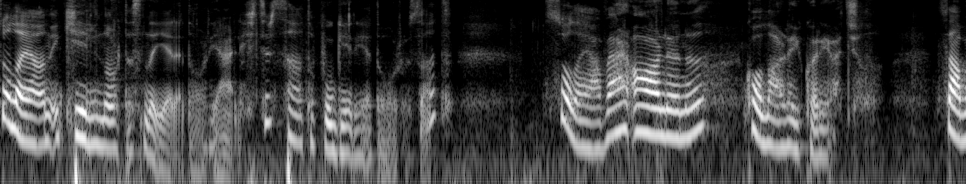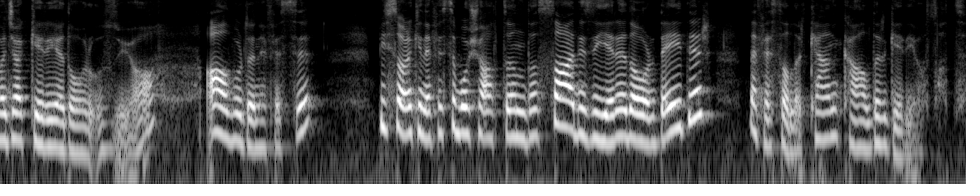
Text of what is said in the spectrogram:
Sol ayağını iki elin ortasında yere doğru yerleştir. Sağ topuğu geriye doğru uzat. Sol ayağı ver ağırlığını kollarla yukarıya açıl. Sağ bacak geriye doğru uzuyor. Al burada nefesi. Bir sonraki nefesi boşalttığında sağ dizi yere doğru değdir. Nefes alırken kaldır geriye uzat.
